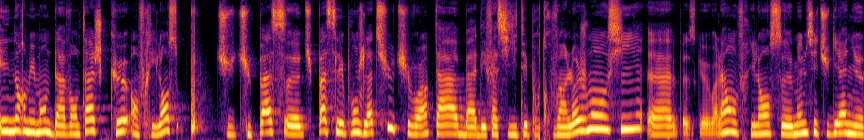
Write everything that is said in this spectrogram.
énormément d'avantages que en freelance tu, tu passes, euh, tu passes l'éponge là-dessus, tu vois. T'as bah, des facilités pour trouver un logement aussi, euh, parce que voilà, en freelance, euh, même si tu gagnes,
